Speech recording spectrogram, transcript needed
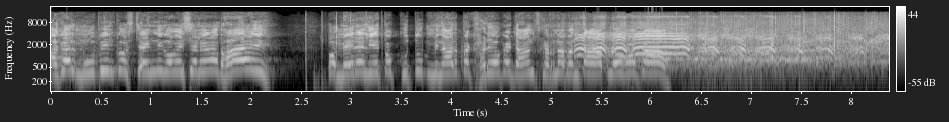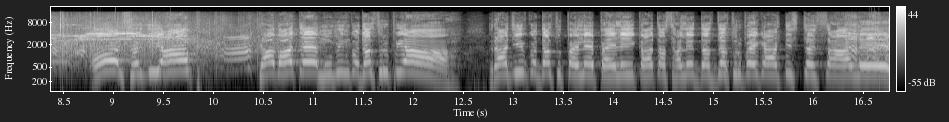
अगर मूविन को स्टैंडिंग ओवेशन है ना भाई तो मेरे लिए तो कुतुब मीनार पर खड़े होकर डांस करना बनता है आप लोगों का। और सर जी, आप क्या बात है? मूविन को दस रुपया, राजीव को दस रुपए ने पहले ही कहा था, साले दस दस रुपए के आर्टिस्ट है साले।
